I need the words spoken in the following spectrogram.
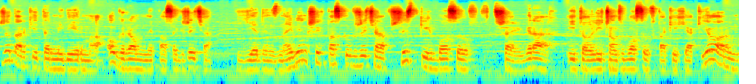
że Dark Intermediate ma ogromny pasek życia. Jeden z największych pasków życia wszystkich bossów w trzech grach. I to licząc bossów takich jak Jorm,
